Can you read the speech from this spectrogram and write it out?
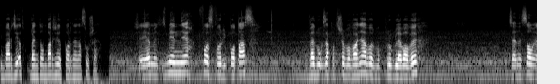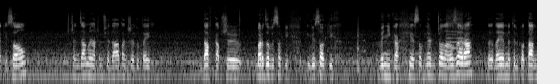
i bardziej od, będą bardziej odporne na suszę. Siejemy zmiennie fosfor i potas według zapotrzebowania, według prób glebowych. Ceny są jakie są. Oszczędzamy na czym się da, także tutaj dawka przy bardzo wysokich i wysokich wynikach jest ograniczona do zera. Dodajemy tylko tam,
